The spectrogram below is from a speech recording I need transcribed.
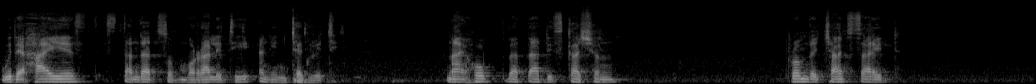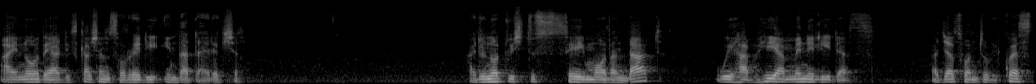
with the highest standards of morality and integrity. And I hope that that discussion from the church side, I know there are discussions already in that direction. I do not wish to say more than that. We have here many leaders. I just want to request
